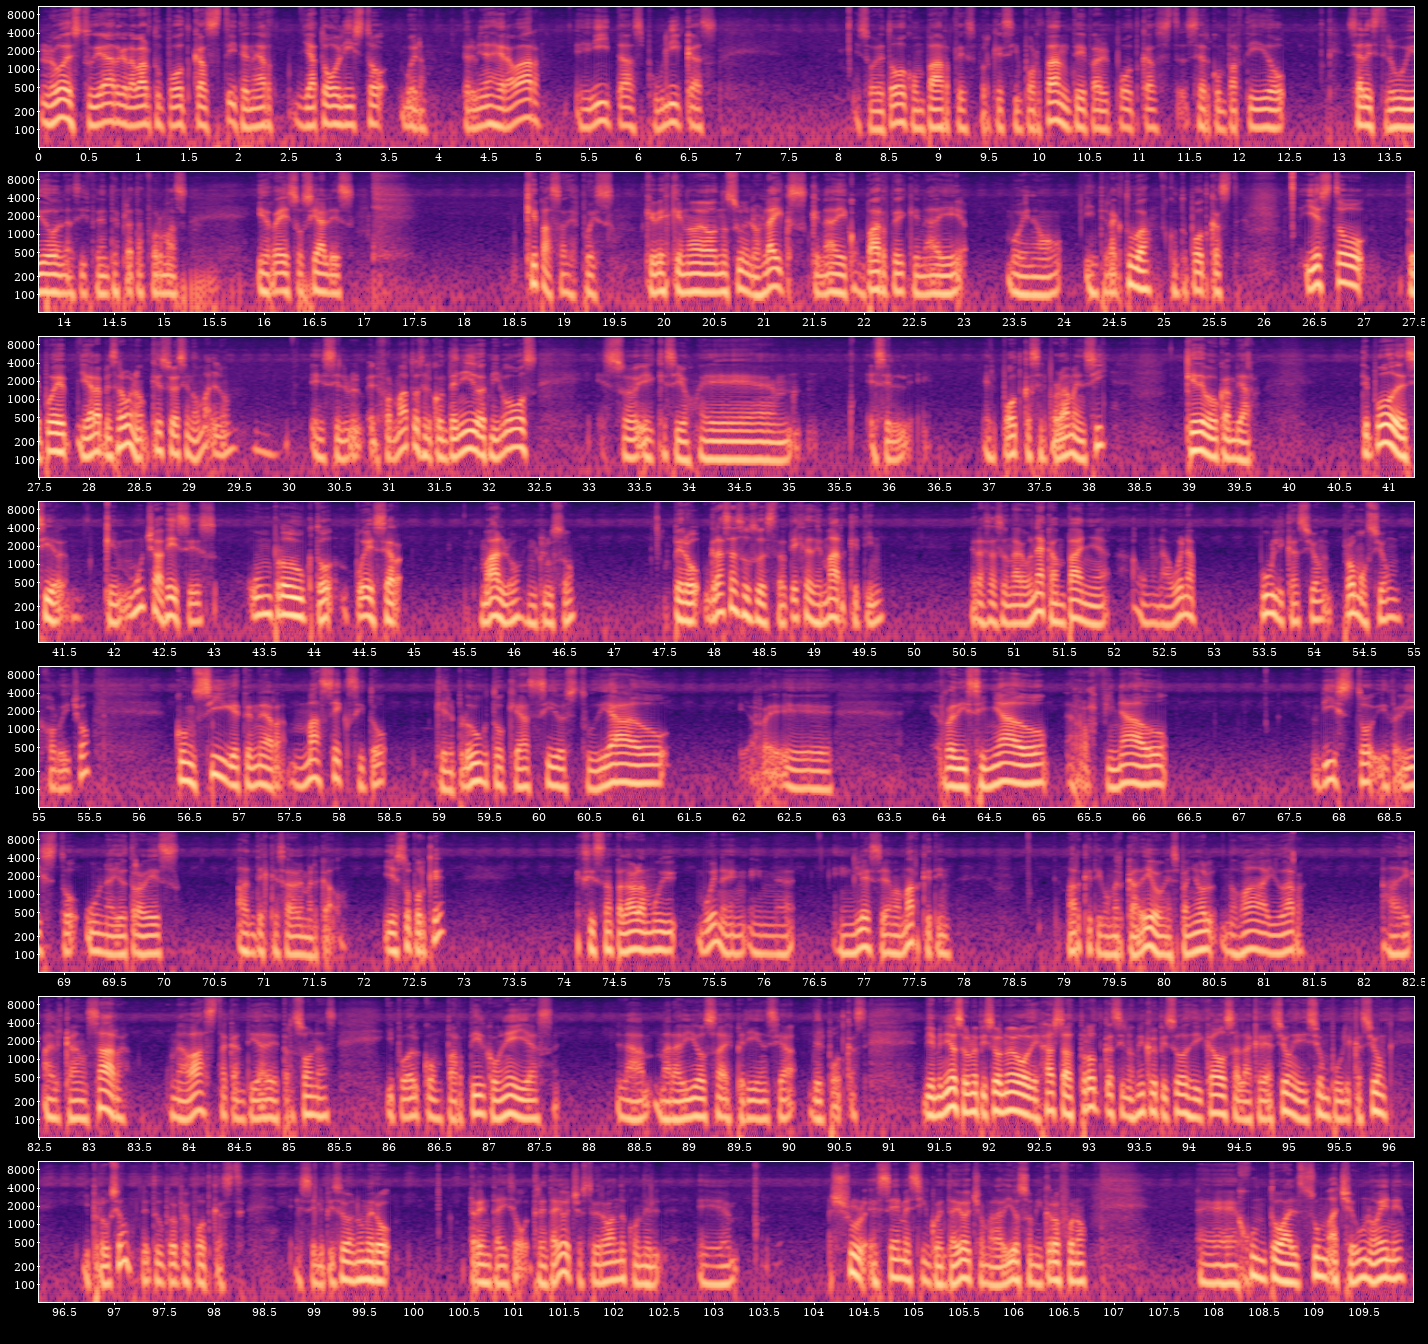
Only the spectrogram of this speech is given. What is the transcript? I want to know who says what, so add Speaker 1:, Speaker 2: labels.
Speaker 1: Luego de estudiar, grabar tu podcast y tener ya todo listo, bueno, terminas de grabar, editas, publicas y sobre todo compartes, porque es importante para el podcast ser compartido, ser distribuido en las diferentes plataformas y redes sociales. ¿Qué pasa después? Que ves que no, no suben los likes, que nadie comparte, que nadie, bueno, interactúa con tu podcast. Y esto te puede llegar a pensar, bueno, ¿qué estoy haciendo mal? No? Es el, formato, es el contenido, es mi voz, soy, qué sé yo, eh, es el, el podcast, el programa en sí. ¿Qué debo cambiar? Te puedo decir que muchas veces un producto puede ser malo incluso, pero gracias a su estrategia de marketing, gracias a una buena campaña, a una buena publicación, promoción, mejor dicho, consigue tener más éxito que el producto que ha sido estudiado, eh, rediseñado, refinado, visto y revisto una y otra vez antes que salga al mercado. ¿Y eso por qué? Existe una palabra muy buena en, en inglés, se llama marketing. Marketing o mercadeo en español nos va a ayudar a alcanzar una vasta cantidad de personas y poder compartir con ellas la maravillosa experiencia del podcast. Bienvenidos a un episodio nuevo de Hashtag Podcast y los microepisodios dedicados a la creación, edición, publicación y producción de tu propio podcast. Es el episodio número 38. Estoy grabando con el eh, Shure SM58, maravilloso micrófono, eh, junto al Zoom H1N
